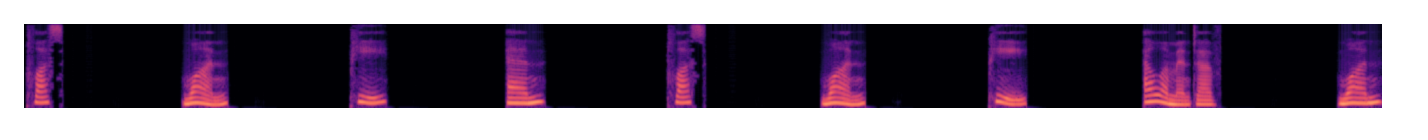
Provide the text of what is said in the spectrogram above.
plus one P N plus one P element of one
